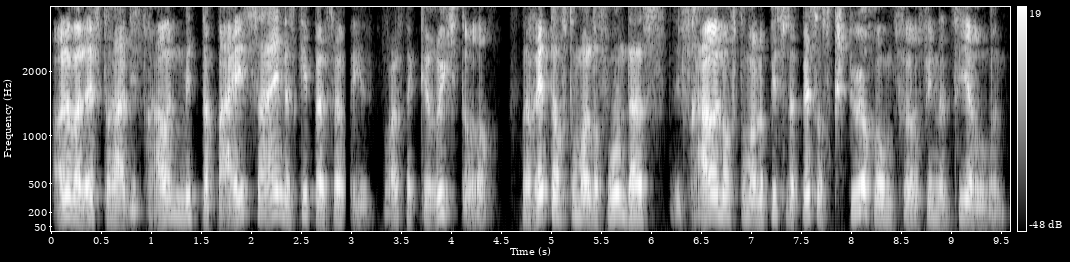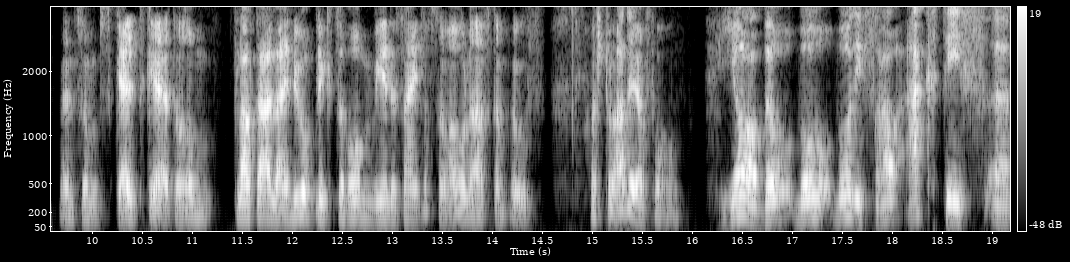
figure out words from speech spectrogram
alleweil öfter auch die Frauen mit dabei sein. Es gibt also, ich weiß nicht, Gerücht oder man redet oft einmal davon, dass die Frauen oft einmal ein bisschen ein besseres Gespür haben für Finanzierungen, wenn es ums Geld geht oder um vielleicht auch einen Überblick zu haben, wie das eigentlich so läuft am Hof. Hast du auch die Erfahrung? Ja, wo, wo, wo die Frau aktiv äh,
